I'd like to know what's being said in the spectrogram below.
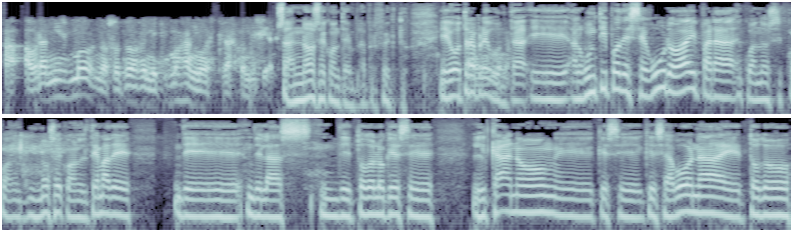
Ahora mismo nosotros nos remitimos a nuestras condiciones. O sea, no se contempla, perfecto. Eh, otra pregunta, eh, ¿algún tipo de seguro hay para cuando, cuando, no sé, con el tema de, de, de, las de todo lo que es eh, el canon eh, que se que se abona eh, todo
